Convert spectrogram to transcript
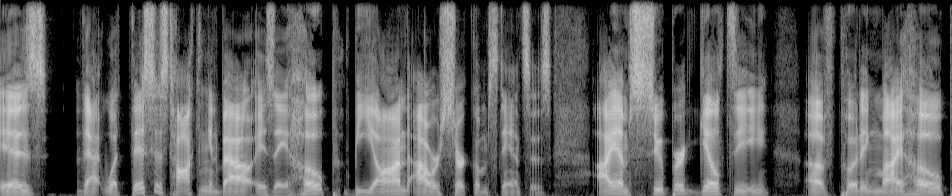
is that what this is talking about is a hope beyond our circumstances. I am super guilty of putting my hope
